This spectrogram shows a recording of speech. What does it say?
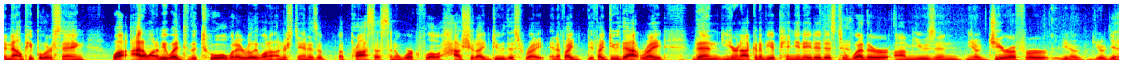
And now people are saying, well, I don't want to be wed to the tool. What I really want to understand is a, a, process and a workflow. How should I do this right? And if I if I do that right, then you're not going to be opinionated as to yeah. whether I'm using you know Jira for you know, you know yeah.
